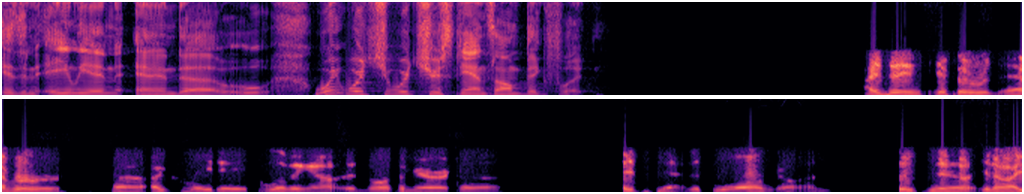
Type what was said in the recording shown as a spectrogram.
is an alien, and uh, what, what's your, what's your stance on Bigfoot? I think if there was ever uh, a great ape living out in North America, it's dead. It's long gone. There's no, you know, I,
